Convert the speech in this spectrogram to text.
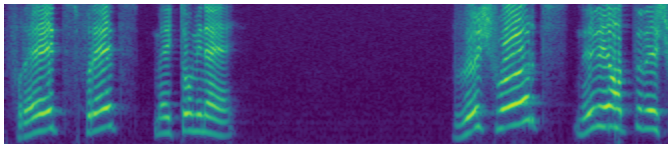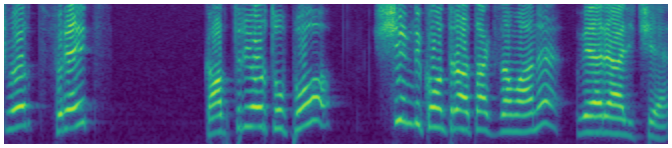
Fred, Fred, McTominay. Rashford. Nereye attı Rashford? Fred. Kaptırıyor topu. Şimdi kontra atak zamanı ve Real için.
